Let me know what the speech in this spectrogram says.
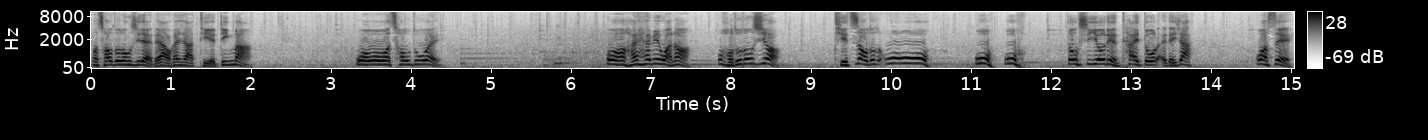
哇，超多东西的。等下我看一下，铁钉嘛，哇哇哇，超多哎，哇，还还没完呢，哇，好多东西哦，铁质好多，哇哇哇哇，东西有点太多了。哎，等一下，哇塞，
